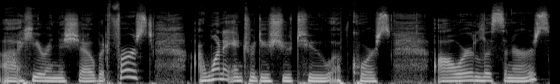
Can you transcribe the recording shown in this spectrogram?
uh, here in the show. But first, I want to introduce you to, of course, our listeners.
